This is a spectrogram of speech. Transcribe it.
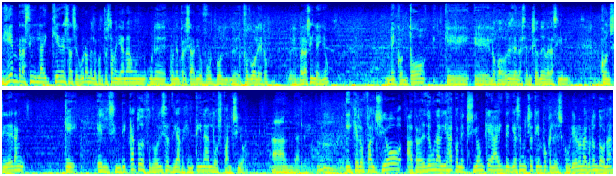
Y en Brasil hay quienes aseguran, me lo contó esta mañana un, un, eh, un empresario fútbol, eh, futbolero eh, brasileño, me contó que eh, los jugadores de la selección de Brasil consideran que el sindicato de futbolistas de Argentina los falseó. Ándale. Y que lo falseó a través de una vieja conexión que hay desde hace mucho tiempo que le descubrieron a Grondona,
